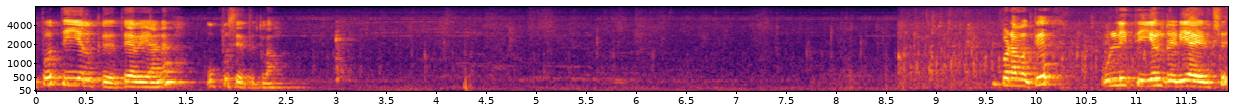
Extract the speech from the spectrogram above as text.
இப்போ தீயலுக்கு தேவையான உப்பு சேர்த்துக்கலாம். இப்போ நமக்கு உள்ளி தீயல் ரெடி ஆயிடுச்சு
